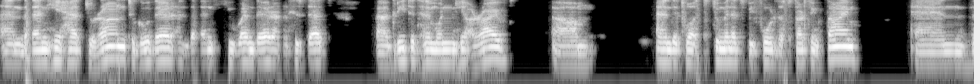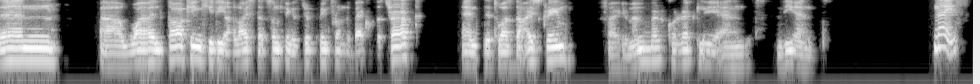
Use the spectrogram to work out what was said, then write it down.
And then he had to run to go there, and then he went there, and his dad uh, greeted him when he arrived. Um, and it was two minutes before the starting time. And then uh, while talking, he realized that something is dripping from the back of the truck, and it was the ice cream, if I remember correctly, and the end. Nice.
